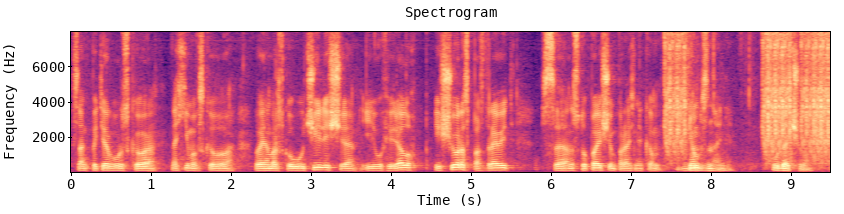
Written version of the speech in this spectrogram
Санкт-Петербургского Нахимовского военно-морского училища и его филиалов еще раз поздравить с наступающим праздником, Днем Знания. Удачи вам!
